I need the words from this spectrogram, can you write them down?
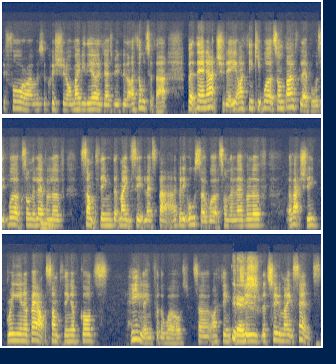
before I was a Christian, or maybe the early days because I thought of that. But then actually, I think it works on both levels. It works on the level mm. of something that makes it less bad, but it also works on the level of of actually bringing about something of God's healing for the world. So I think the Yes. two the two make sense.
